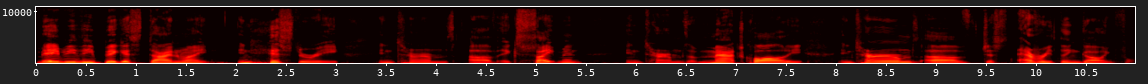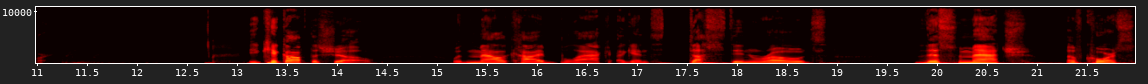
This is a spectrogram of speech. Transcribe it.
Maybe the biggest Dynamite in history in terms of excitement, in terms of match quality, in terms of just everything going for it. You kick off the show with Malachi Black against Dustin Rhodes. This match, of course,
